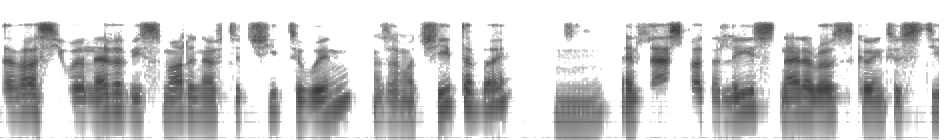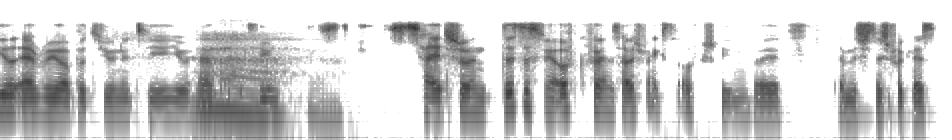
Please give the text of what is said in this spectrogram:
da war es You will never be smart enough to cheat to win. Also haben wir Cheat dabei. Mhm. And last but not least, Nyla Rose is going to steal every opportunity you have. Ah, ja. Das ist halt schon, das ist mir aufgefallen, das habe ich mir extra aufgeschrieben, weil damit ich nicht vergessen.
